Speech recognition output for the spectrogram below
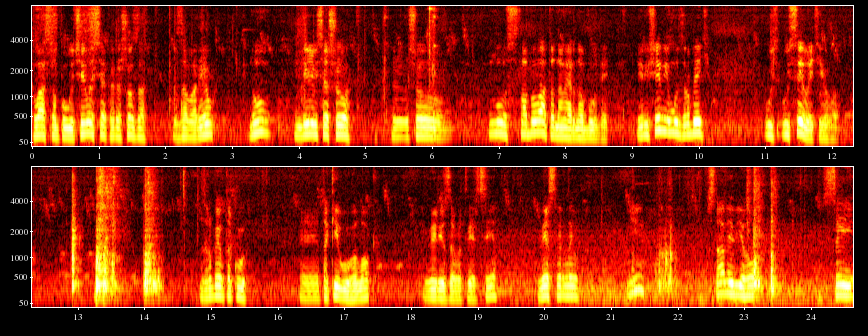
класно вийшло, хорошо за, заварив. Ну, дивлюся, що, що ну, слабовато, мабуть, буде. І вирішив йому зробити, усилити його. Зробив таку, е, такий уголок, вирізав отверстие, висверлив і вставив його з цієї,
